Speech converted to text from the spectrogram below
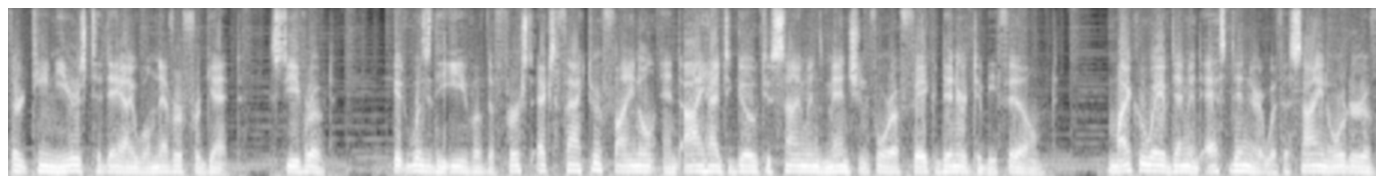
Thirteen years today I will never forget, Steve wrote. It was the eve of the first X Factor final and I had to go to Simon's mansion for a fake dinner to be filmed. Microwaved M&S dinner with a sign order of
